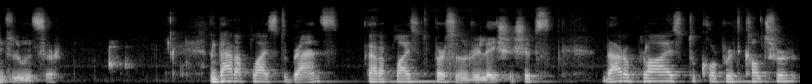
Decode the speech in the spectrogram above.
influencer. And that applies to brands, that applies to personal relationships, that applies to corporate culture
